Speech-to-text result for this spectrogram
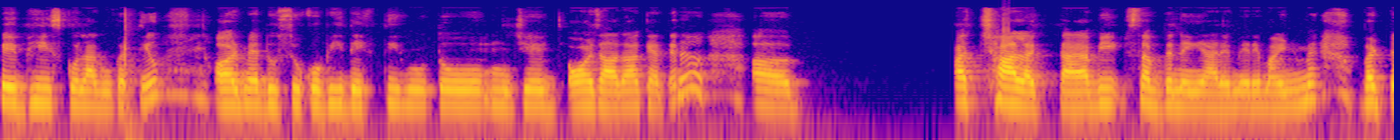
पे भी इसको लागू करती हूँ और मैं दूसरों को भी देखती हूँ तो मुझे और ज़्यादा कहते हैं ना अच्छा लगता है। अभी शब्द नहीं आ रहे मेरे माइंड में बट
